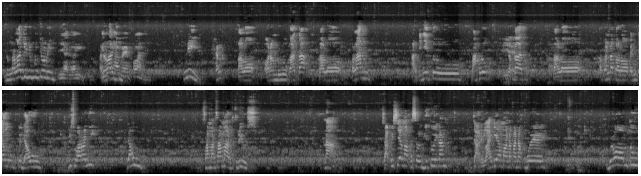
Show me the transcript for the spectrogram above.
denger lagi nih muncul nih, iya ada lagi. Ada Kenceng lagi. apa pelan. Nih kan kalau orang dulu kata kalau pelan artinya itu makhluk Iya. dekat. Kalau apa nah kalau kencang itu jauh ini suaranya jauh. Samar-samar serius. Nah siapa sih yang nggak kesel gitu ya kan? Dicari lagi sama anak-anak gue. Belum tuh.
